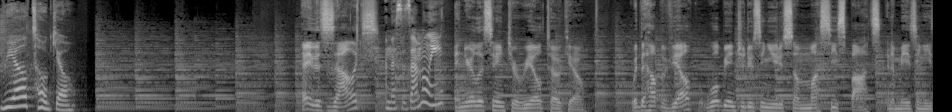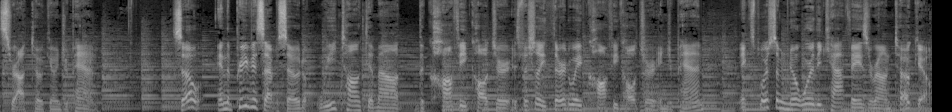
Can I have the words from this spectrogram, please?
Real Tokyo Hey, this is Alex, And this is Emily. and you're listening to Real Tokyo. With the help of Yelp, we'll be introducing you to some must see spots and amazing eats throughout Tokyo and Japan. So, in the previous episode, we talked about the coffee culture, especially third wave coffee culture in Japan, and explore some noteworthy cafes around Tokyo.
